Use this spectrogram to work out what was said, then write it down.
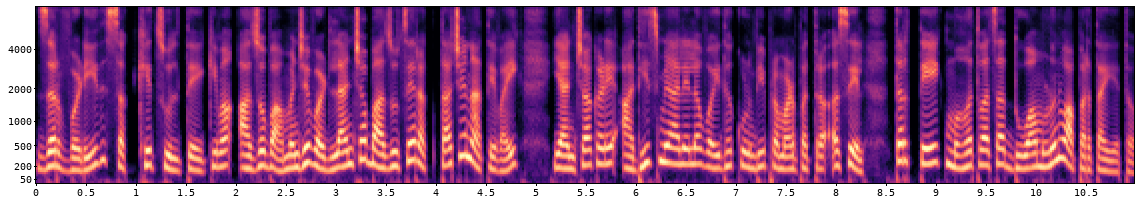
जर वडील सख्खे चुलते किंवा आजोबा म्हणजे वडिलांच्या बाजूचे रक्ताचे नातेवाईक यांच्याकडे आधीच मिळालेलं वैध कुणबी प्रमाणपत्र असेल तर ते एक महत्त्वाचा दुवा म्हणून वापरता येतं.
